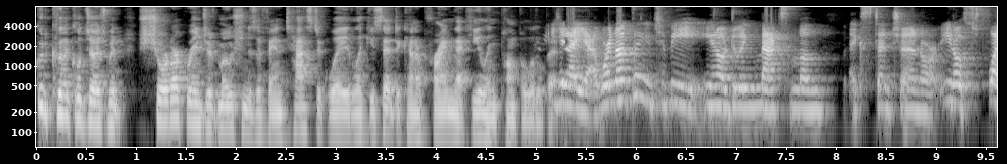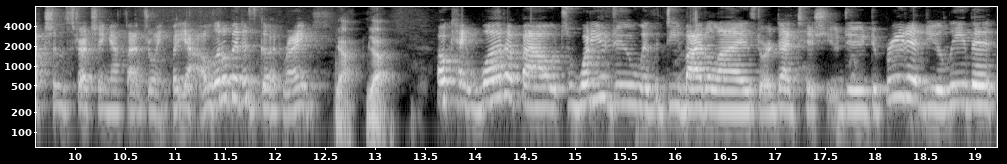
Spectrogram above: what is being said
good clinical judgment short arc range of motion is a fantastic way like you said to kind of prime that healing pump a little bit. Yeah yeah. We're not going to be you know doing maximum extension or you know flexion stretching at that joint but yeah a little bit is good right? Yeah yeah Okay, what about what do you do with devitalized or dead tissue? Do you debride it? Do you leave it?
